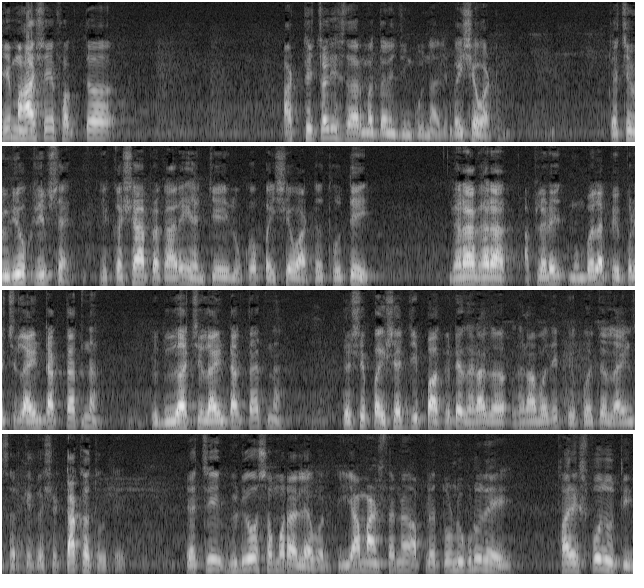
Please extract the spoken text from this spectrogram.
हे महाशय फक्त अठ्ठेचाळीस हजार मतांनी जिंकून आले पैसे वाटून. त्याचे व्हिडिओ क्लिप्स आहेत. हे कशा प्रकारे ह्यांचे लोक पैसे वाटत होते? घराघरात आपल्याकडे मुंबईला पेपरची लाईन टाकतात ना? ते दुधाची लाईन टाकतात ना? तसे पैशाची पाकिटं घरा घरामध्ये पेपरच्या लाईनसारखे कसे टाकत होते? याचे व्हिडिओ समोर आल्यावरती या माणसानं आपलं तोंड उघडू नये फार एक्सपोज होतील.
